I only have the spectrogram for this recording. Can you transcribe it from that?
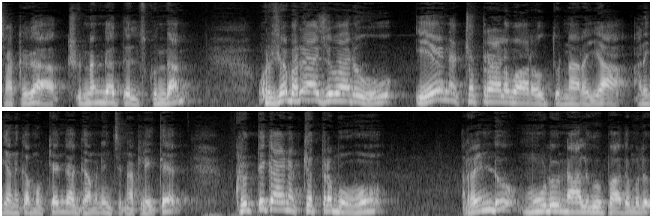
చక్కగా క్షుణ్ణంగా తెలుసుకుందాం. వృషభ రాశి వారు ఏ నక్షత్రాల వారు అవుతున్నారయ్యా అని కనుక ముఖ్యంగా గమనించినట్లయితే కృత్తికా నక్షత్రము రెండు మూడు నాలుగు పాదములు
